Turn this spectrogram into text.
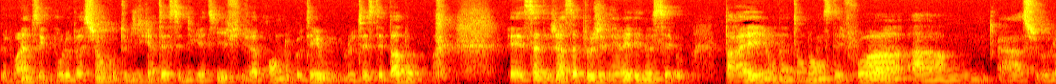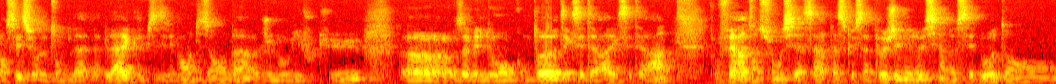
Le problème, c'est que pour le patient, quand on dit qu'un test est négatif, il va prendre le côté où le test n'est pas bon. Et ça, déjà, ça peut générer des nocebos. Pareil, on a tendance des fois à, à lancer sur le ton de la, blague des petits éléments en disant ben, le genou il est foutu, euh, vous avez le dos en compote, etc. etc. Faut faire attention aussi à ça parce que ça peut générer aussi un nocebo dans.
